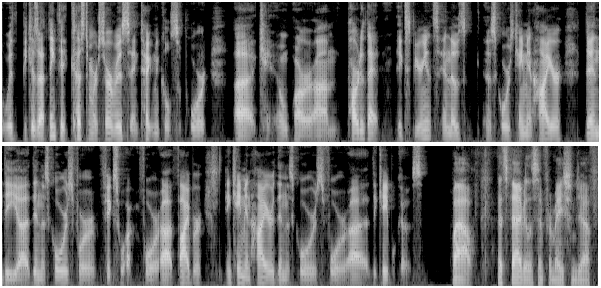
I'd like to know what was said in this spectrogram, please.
with because I think that customer service and technical support can, are um, part of that experience, and those uh, scores came in higher than the uh, than the scores for fixed for uh, fiber, and came in higher than the scores for uh, the cable cos. Wow, that's fabulous information, Jeff.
